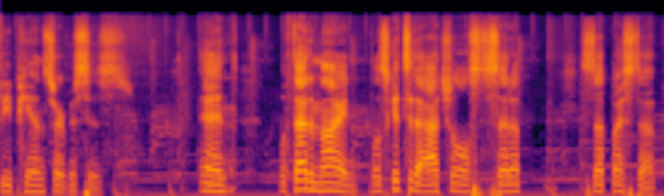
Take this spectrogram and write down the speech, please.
VPN services. And with that in mind, let's get to the actual setup step by step.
